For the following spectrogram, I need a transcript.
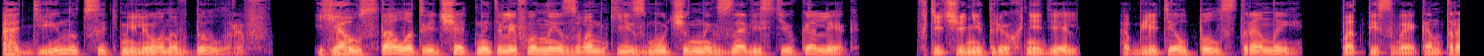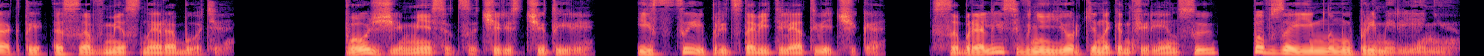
11 миллионов долларов. Я устал отвечать на телефонные звонки измученных завистью коллег. В течение трех недель облетел полстраны, подписывая контракты о совместной работе. Позже, месяца через четыре, истцы и представители ответчика собрались в Нью-Йорке на конференцию по взаимному примирению.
